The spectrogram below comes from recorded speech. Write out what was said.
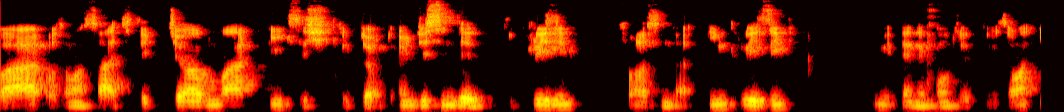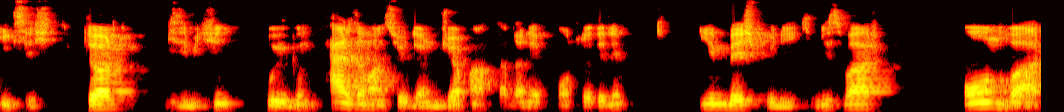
var. O zaman sadece tek cevabım var. x eşittir 4. Öncesinde decreasing, sonrasında increasing. Limitlerini kontrol ettiğimiz zaman x eşittir 4 bizim için uygun. Her zaman söylüyorum cevap anahtarlarını hep kontrol edelim. 25 bölü 2'miz var. 10 var.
